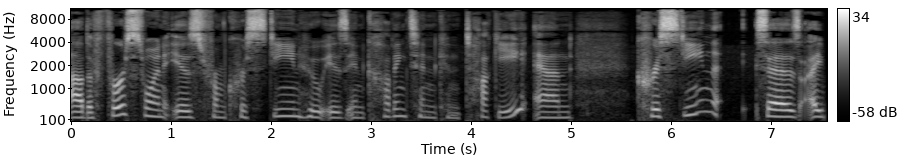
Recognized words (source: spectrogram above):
Uh, the first one is from Christine, who is in Covington, Kentucky, and Christine says, I,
